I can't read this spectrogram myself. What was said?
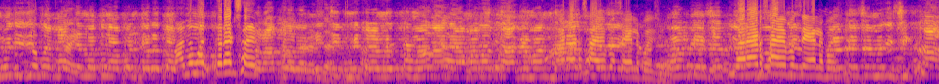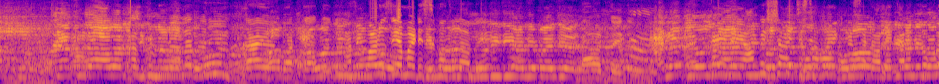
मोदीजींच्या? माध्यमातून आपण करत आहोत. माझं मत कराड साहेब. तर आपल्याला निश्चित मित्रांनो तुम्हाला आणि आम्हाला अभिमान कराड साहेबच यायला पाहिजे. कराड साहेबच यायला पाहिजे. परदेशामध्ये शिकतात त्या सुद्धा आवर्जून शिकणार बघून काय वाटतं आम्ही वाळूज MIDC मधून. मोदीजी आले पाहिजे. काय वाटतं अनेक योजना सभा ऐकण्यासाठी आले कारण लोक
